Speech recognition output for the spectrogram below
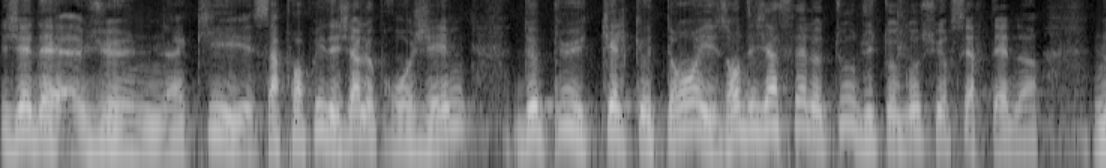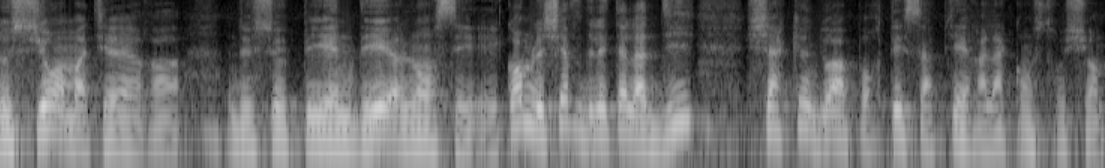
j'ai des jeunes qui s'approprient déjà le projet. Depuis quelques temps, ils ont déjà fait le tour du Togo sur certaines notions en matière de ce PND lancé. Et comme le chef de l'État l'a dit, chacun doit apporter sa pierre à la construction.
